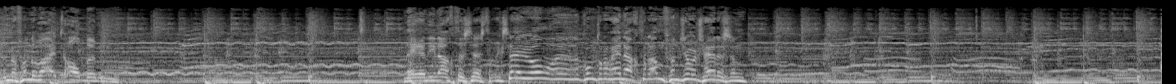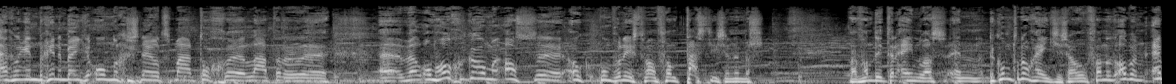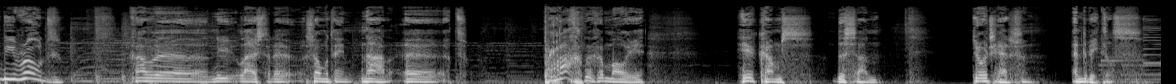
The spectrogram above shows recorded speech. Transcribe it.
Nummer van de White Album. 1968. Ik zei u al, eh, er komt er nog één achteraan van George Harrison. Eigenlijk in het begin een beetje ondergesneeuwd, maar toch eh, later eh, wel omhoog gekomen als ook componist van fantastische nummers. Waarvan dit er één was. En er komt er nog eentje zo. Van het album Abbey Road gaan we nu luisteren zometeen naar het prachtige mooie Here Comes the Sun. George Harrison en de Beatles.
